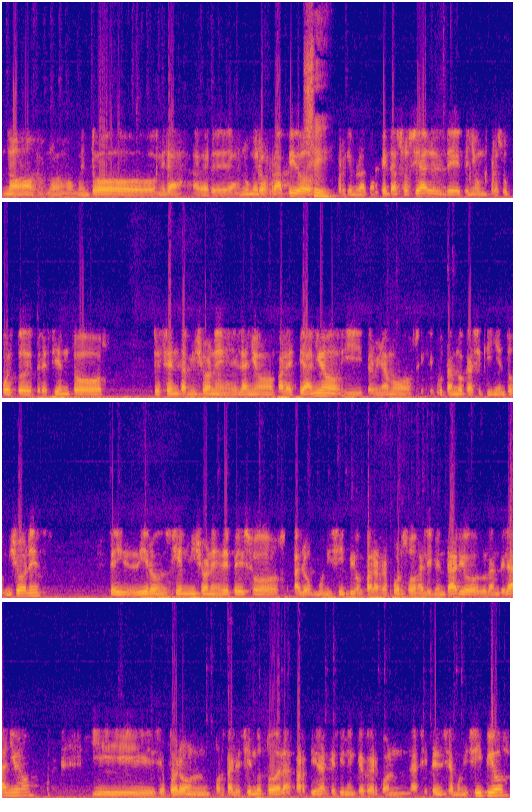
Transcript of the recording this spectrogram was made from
No, no, aumentó, mirá, a ver, a números rápidos, por ejemplo, la tarjeta social de, tenía un presupuesto de 300 60 millones el año para este año y terminamos ejecutando casi 500 millones. Se dieron 100 millones de pesos a los municipios para refuerzos alimentarios durante el año y se fueron fortaleciendo todas las partidas que tienen que ver con la asistencia a municipios.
